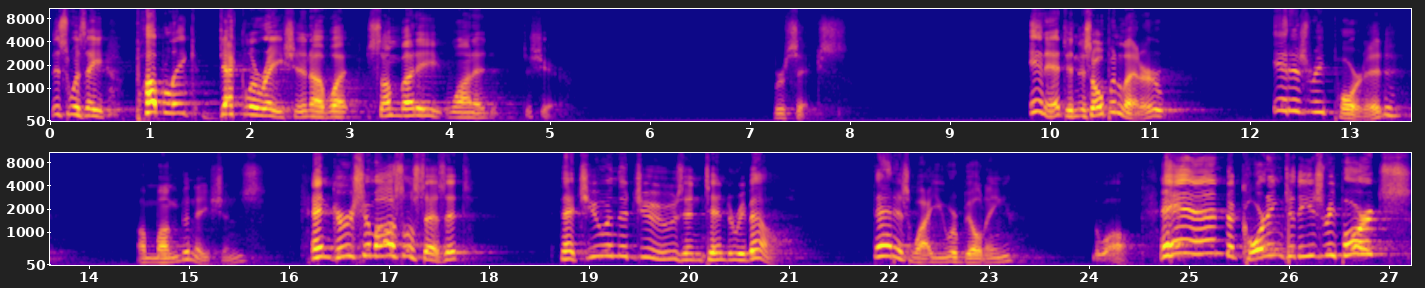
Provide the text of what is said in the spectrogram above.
This was a public declaration of what somebody wanted to share. Verse 6. In it, in this open letter, it is reported among the nations, and Gershom also says it, that you and the Jews intend to rebel. That is why you were building the wall. And according to these reports,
